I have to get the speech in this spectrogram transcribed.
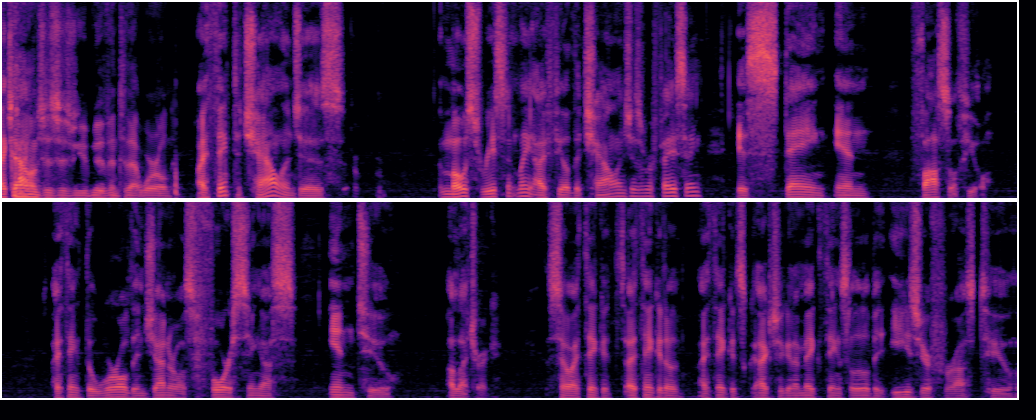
I challenges got, as you move into that world? I think the challenge is most recently, I feel the challenges we're facing is staying in fossil fuel. I think the world in general is forcing us into electric. So I think it's I think it'll I think it's actually going to make things a little bit easier for us to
